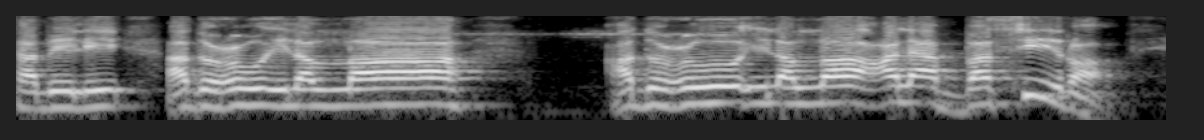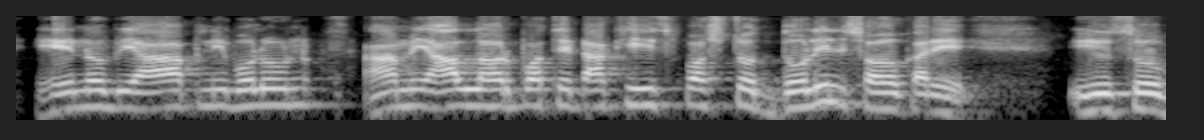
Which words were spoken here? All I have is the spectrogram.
সাবিলি আদৌ ইলাল্লাহ আদৌ ইলাল্লাহ আলা বাসিরা। হে নবী, আপনি বলুন, আমি আল্লাহর পথে ডাকি স্পষ্ট দলিল সহকারে। ইউসুফ,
